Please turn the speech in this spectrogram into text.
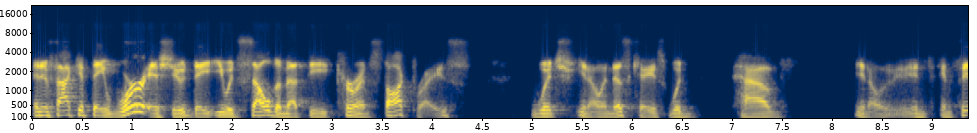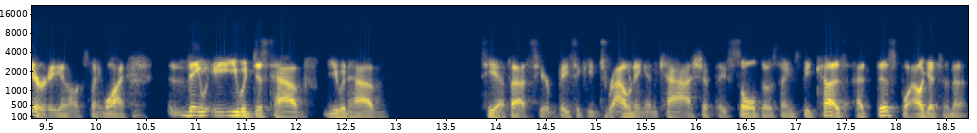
And in fact, if they were issued, they you would sell them at the current stock price, which, you know, in this case would have, you know, in, in theory, and I'll explain why, they you would just have you would have TFS here basically drowning in cash if they sold those things because at this point, I'll get to in a minute.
